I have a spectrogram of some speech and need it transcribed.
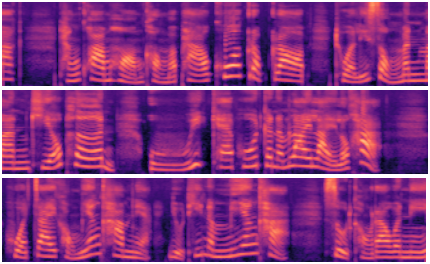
าก ทั้งความหอมของมะพร้าวคั่วกรอบๆถั่วลิสงมันๆเคี้ยวเพลินอุ้ยแค่พูดก็น้ำลายไหลแล้วค่ะ หัวใจของเมี่ยงคำเนี่ยอยู่ที่น้ำเมี่ยงค่ะ สูตรของเราวันนี้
